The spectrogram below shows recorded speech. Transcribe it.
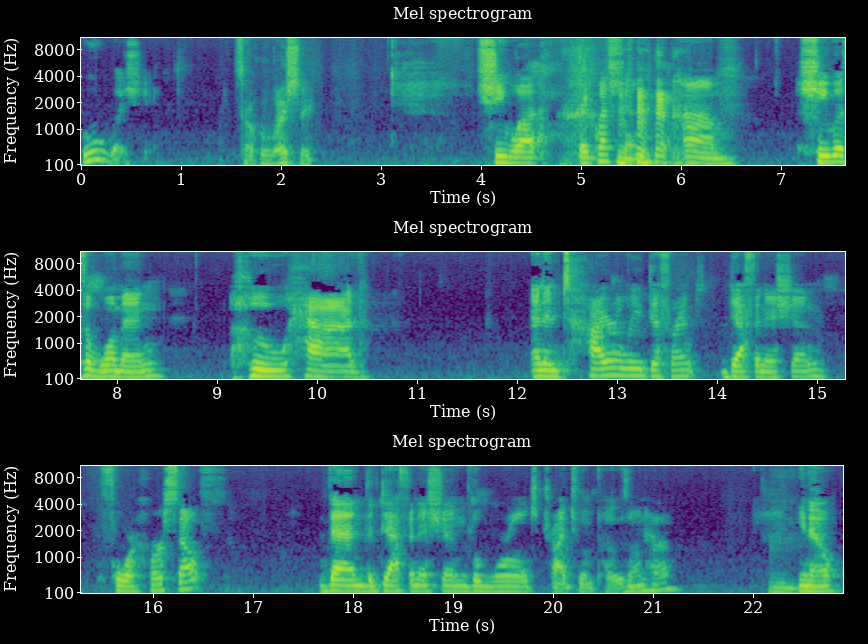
who was she so who was she she was great question. um, she was a woman who had an entirely different definition for herself than the definition the world tried to impose on her. Mm. You know,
